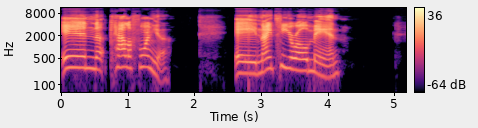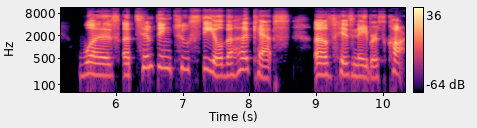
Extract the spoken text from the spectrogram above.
in California, a 19 year old man was attempting to steal the hubcaps of his neighbor's car.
